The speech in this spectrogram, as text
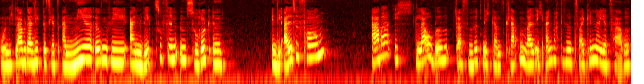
Und ich glaube, da liegt es jetzt an mir, irgendwie einen Weg zu finden, zurück in, in die alte Form. Aber ich glaube, das wird nicht ganz klappen, weil ich einfach diese zwei Kinder jetzt habe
